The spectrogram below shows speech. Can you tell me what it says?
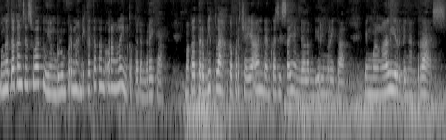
mengatakan sesuatu yang belum pernah dikatakan orang lain kepada mereka. Maka terbitlah kepercayaan dan kasih sayang dalam diri mereka yang mengalir dengan deras.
